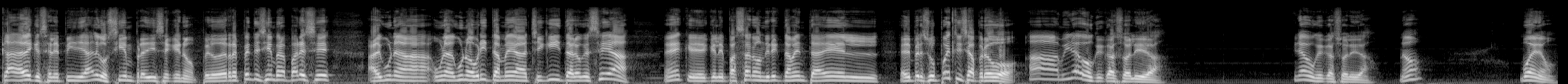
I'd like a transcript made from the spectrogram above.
cada vez que se le pide algo siempre dice que no, pero de repente siempre aparece alguna, una, alguna obrita media chiquita, lo que sea, ¿eh? que, que le pasaron directamente a él el presupuesto y se aprobó. Ah, mirá vos qué casualidad. Mirá vos qué casualidad, ¿no? Bueno,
